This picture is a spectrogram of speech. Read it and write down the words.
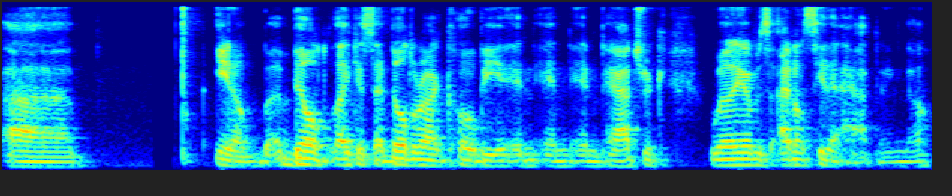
Uh, you know, build like I said, build around Coby and, and, and Patrick Williams. I don't see that happening though.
